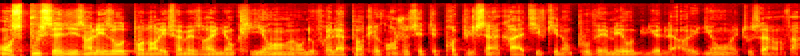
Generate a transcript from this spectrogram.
on se poussait les uns les autres pendant les fameuses réunions clients. On ouvrait la porte. Le grand jeu, c'était de propulser un créatif qui n'en pouvait mais au milieu de la réunion et tout ça. Enfin,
